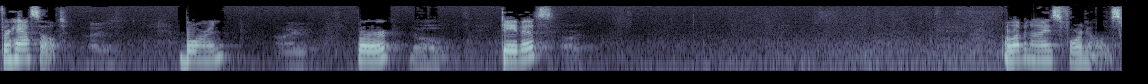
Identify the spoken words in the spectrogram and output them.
Verhasselt. Aye. Boren. Aye. Berg. No. Davis. Aye. 11 ayes, 4 noes.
